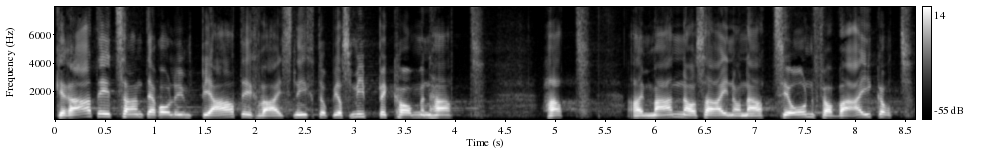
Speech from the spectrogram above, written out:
Gerade jetzt an der Olympiade, ich weiß nicht, ob ihr es mitbekommen habt, hat ein Mann aus einer Nation verweigert,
